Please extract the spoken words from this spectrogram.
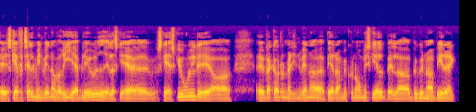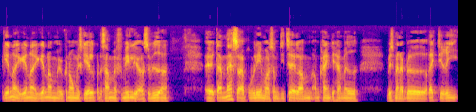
øh, skal jeg fortælle mine venner, hvor rig jeg er blevet, eller skal jeg, skal jeg skjule det, og øh, hvad gør du, når dine venner beder dig om økonomisk hjælp, eller begynder at bede dig igen og igen og igen om økonomisk hjælp, og det samme med familie og så videre. Øh, der er masser af problemer, som de taler om, omkring det her med, hvis man er blevet rigtig rig,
